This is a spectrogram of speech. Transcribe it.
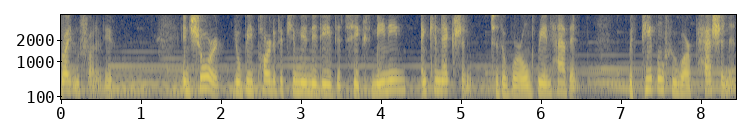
right in front of you. In short, you'll be part of a community that seeks meaning and connection to the world we inhabit, with people who are passionate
